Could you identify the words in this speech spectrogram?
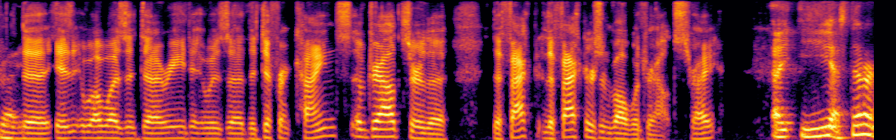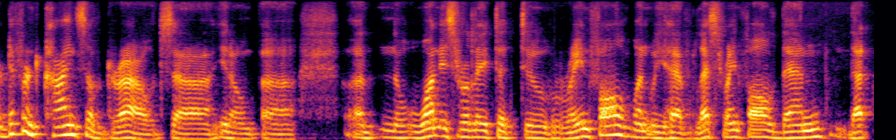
Right. The is what was it? Uh, read it was uh, the different kinds of droughts or the the fact the factors involved with droughts, right? Uh, yes, there are different kinds of droughts. Uh, you know, uh, uh one is related to rainfall. When we have less rainfall than that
